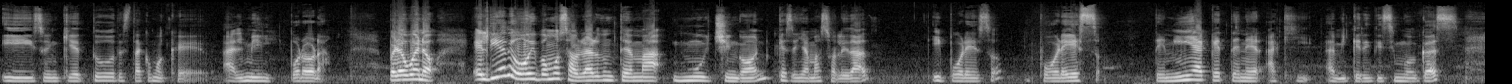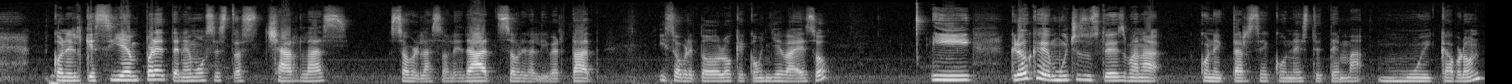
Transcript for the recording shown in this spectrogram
y su inquietud está como que al mil por hora. Pero bueno, el día de hoy vamos a hablar de un tema muy chingón que se llama soledad. Y por eso, por eso, tenía que tener aquí a mi queridísimo Gus con el que siempre tenemos estas charlas sobre la soledad, sobre la libertad y sobre todo lo que conlleva eso. Y creo que muchos de ustedes van a conectarse con este tema muy cabrón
